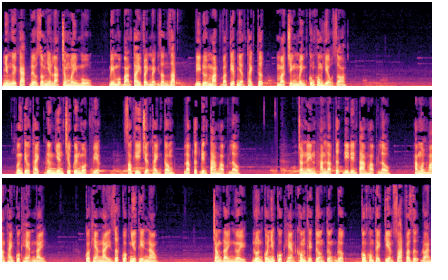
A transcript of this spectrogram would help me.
những người khác đều giống như lạc trong mây mù, bị một bàn tay vận mệnh dẫn dắt, đi đối mặt và tiếp nhận thách thức mà chính mình cũng không hiểu rõ. Vương Tiểu Thạch đương nhiên chưa quên một việc, sau khi chuyện thành công, lập tức đến Tam Hợp Lâu. Cho nên hắn lập tức đi đến Tam Hợp Lâu. Hắn muốn hoàn thành cuộc hẹn này. Cuộc hẹn này rốt cuộc như thế nào? Trong đời người luôn có những cuộc hẹn không thể tưởng tượng được, cũng không thể kiểm soát và dự đoán.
